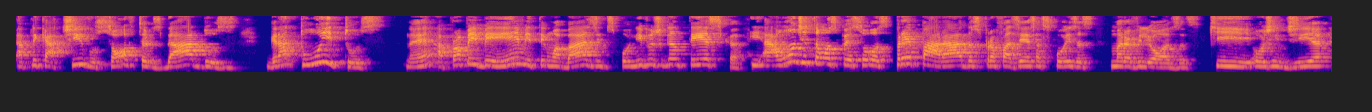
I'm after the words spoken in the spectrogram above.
aplicativos, softwares, dados gratuitos. Né? A própria IBM tem uma base disponível gigantesca. E aonde estão as pessoas preparadas para fazer essas coisas maravilhosas que hoje em dia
